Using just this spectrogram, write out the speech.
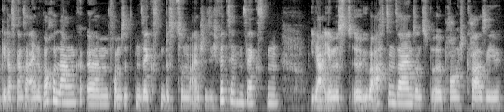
geht das Ganze eine Woche lang, ähm, vom 7.6. bis zum einschließlich 14.6 ja, ihr müsst äh, über 18 sein, sonst äh, brauche ich quasi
